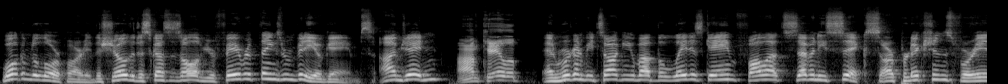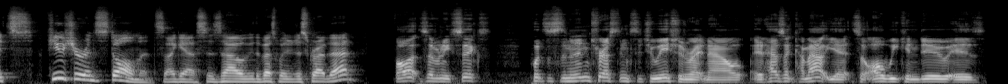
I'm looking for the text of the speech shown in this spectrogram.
Welcome to Lore Party, the show that discusses all of your favorite things from video games. I'm Jaden. I'm Caleb. And we're going to be talking about the latest game, Fallout 76, our predictions for its future installments, I guess, is how the best way to describe that. Fallout 76 puts us in an interesting situation right now. It hasn't come out yet, so all we can do is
